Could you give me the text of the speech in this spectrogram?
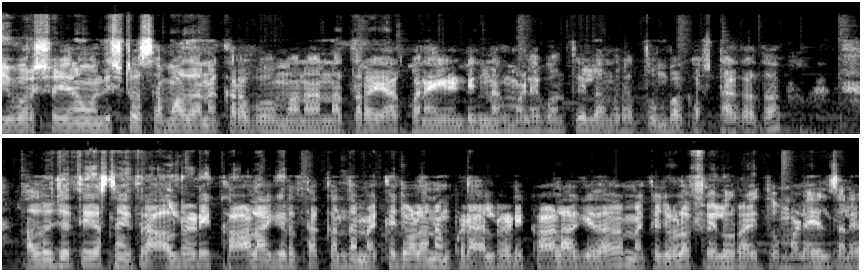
ಈ ವರ್ಷ ಏನೋ ಒಂದಿಷ್ಟು ಸಮಾಧಾನಕರ ಬಹುಮಾನ ಅನ್ನೋ ಥರ ಯಾಕೆ ಕೊನೆ ಎಂಡಿಂಗ್ನಾಗ ಮಳೆ ಬಂತು, ಇಲ್ಲಾಂದ್ರೆ ತುಂಬ ಕಷ್ಟ ಆಗೋದು. ಅದ್ರ ಜೊತೆಗೆ ಸ್ನೇಹಿತರೆ ಆಲ್ರೆಡಿ ಕಾಳಾಗಿರ್ತಕ್ಕಂಥ ಮೆಕ್ಕೆಜೋಳ ನಮ್ಮ ಕಡೆ ಆಲ್ರೆಡಿ ಕಾಳಾಗಿದ್ದಾವೆ ಮೆಕ್ಕೆಜೋಳ ಫೇಲೂರ್ ಆಯಿತು ಮಳೆ ಇಲ್ದಲೆ.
